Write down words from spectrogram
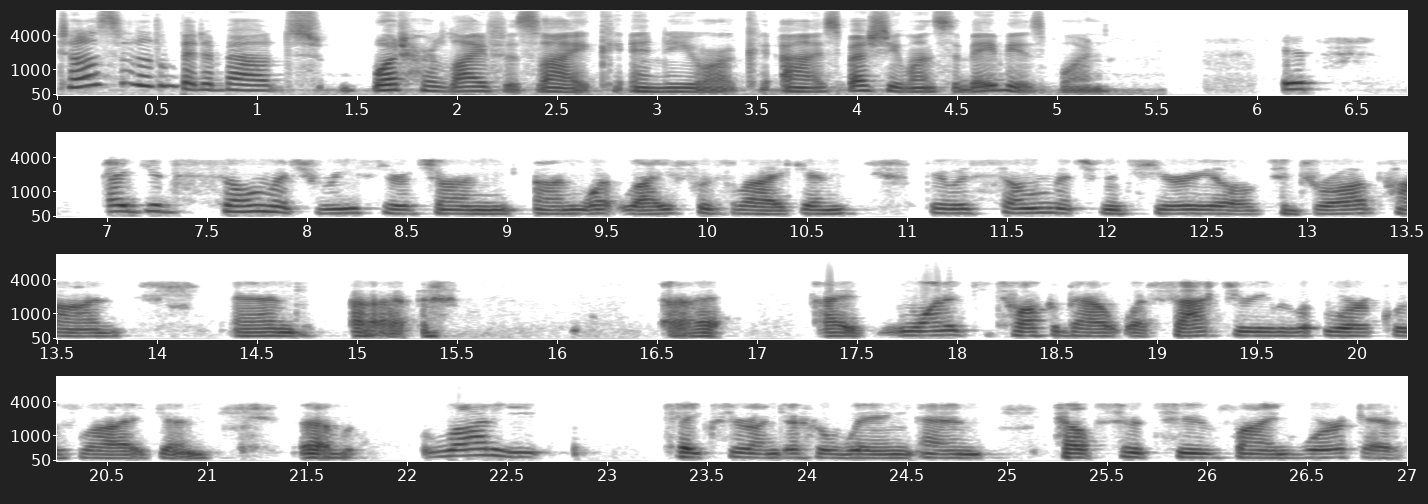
tell us a little bit about what her life is like in New York, uh, especially once the baby is born. It's I did so much research on on what life was like, and there was so much material to draw upon, and uh, uh, I wanted to talk about what factory work was like, and uh, Lottie takes her under her wing and helps her to find work at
